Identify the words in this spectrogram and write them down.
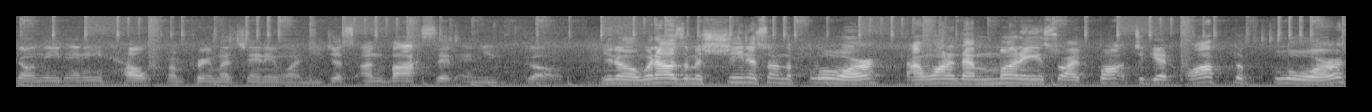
You don't need any help from pretty much anyone. You just unbox it and you go. You know, when I was a machinist on the floor, I wanted that money, so I fought to get off the floor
